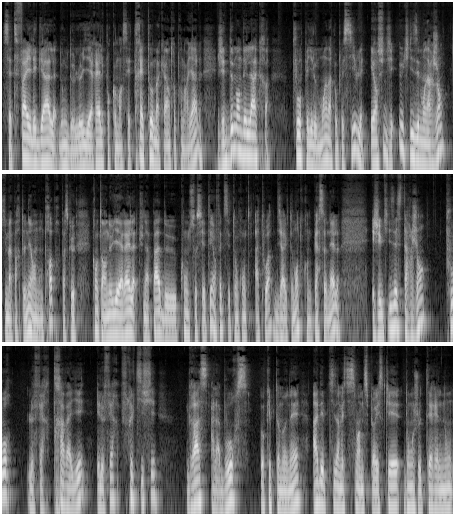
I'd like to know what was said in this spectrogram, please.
cette faille légale donc de l'EIRL pour commencer très tôt ma carrière entrepreneuriale. J'ai demandé l'ACRE pour payer le moins d'impôts possible. Et ensuite, j'ai utilisé mon argent qui m'appartenait en nom propre, parce que quand tu es en EIRL, tu n'as pas de compte société, en fait, c'est ton compte à toi directement, ton compte personnel. Et j'ai utilisé cet argent pour le faire travailler et le faire fructifier grâce à la bourse, aux crypto-monnaies, à des petits investissements un petit peu risqués dont je tairai le nom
